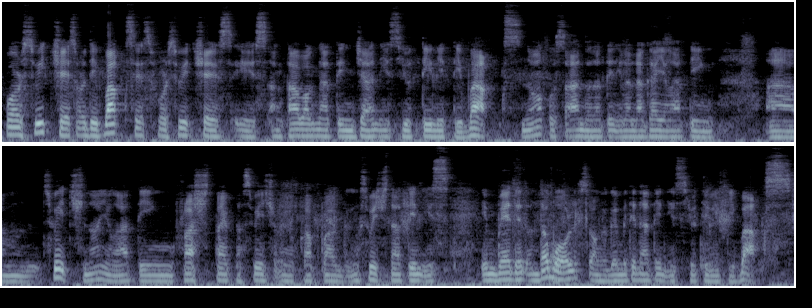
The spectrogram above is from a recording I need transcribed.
for switches or the boxes for switches is ang tawag natin diyan is utility box, no? Kung saan doon natin ilalagay yung ating um, switch, no? Yung ating flash type na switch or yung kapag ang switch natin is embedded on the wall, so ang gagamitin natin is utility box.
